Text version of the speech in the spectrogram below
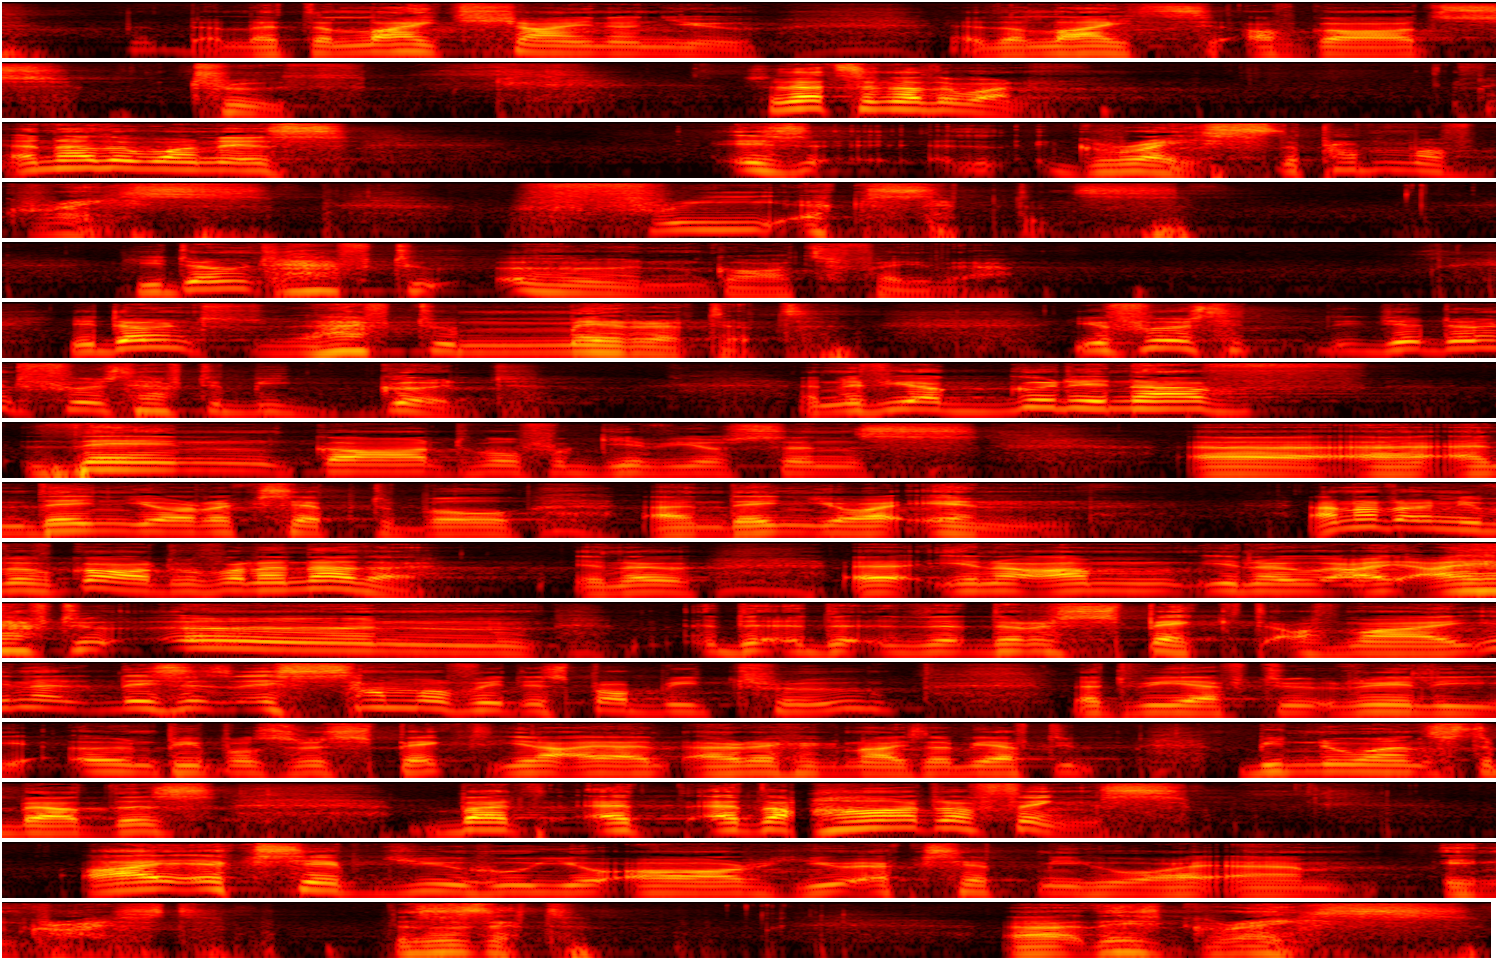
Let the light shine on you, the light of God's truth. So that's another one. Another one is, is grace, the problem of grace free acceptance. You don't have to earn God's favor. You don't have to merit it. You, first, you don't first have to be good. And if you are good enough, then God will forgive your sins, uh, uh, and then you're acceptable, and then you're in. And not only with God, with one another. You know, uh, you know, I'm, you know, I, I have to earn the, the, the, respect of my, you know, this is, some of it is probably true that we have to really earn people's respect. You know, I, I recognize that we have to be nuanced about this. But at, at the heart of things, I accept you who you are, you accept me who I am in Christ. This is it. Uh, there's grace.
